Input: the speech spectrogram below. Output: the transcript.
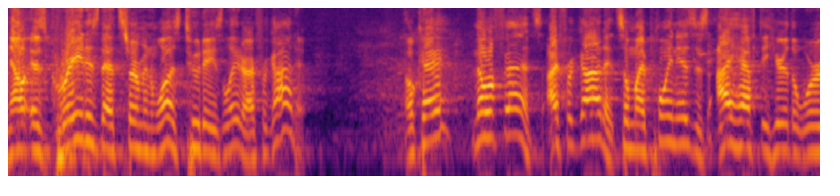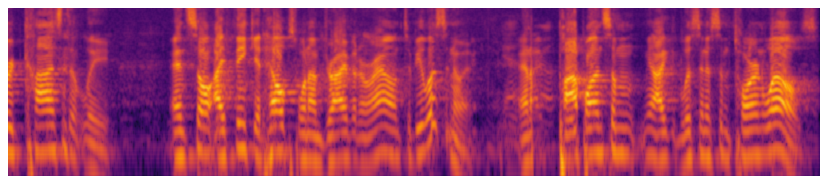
Now, as great as that sermon was, two days later, I forgot it. Okay? No offense. I forgot it. So my point is, is I have to hear the word constantly. And so I think it helps when I'm driving around to be listening to it. and I pop on some, you know, I listen to some Tauren Wells,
